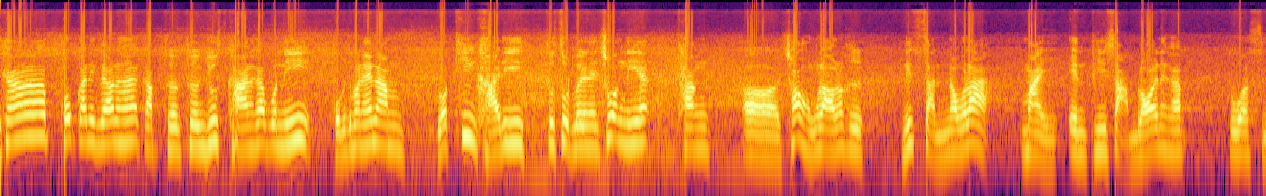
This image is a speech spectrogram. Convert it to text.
ดีครับพบกันอีกแล้วนะฮะกับเทิงเทิงยูสคาร์นะครับวันนี้ผมจะมาแนะนำรถที่ขายดีสุดๆเลยในช่วงนี้ทางช่องของเรานะคือนิสสันนาวาร่าใหม่ NP 300นะครับตัวสี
